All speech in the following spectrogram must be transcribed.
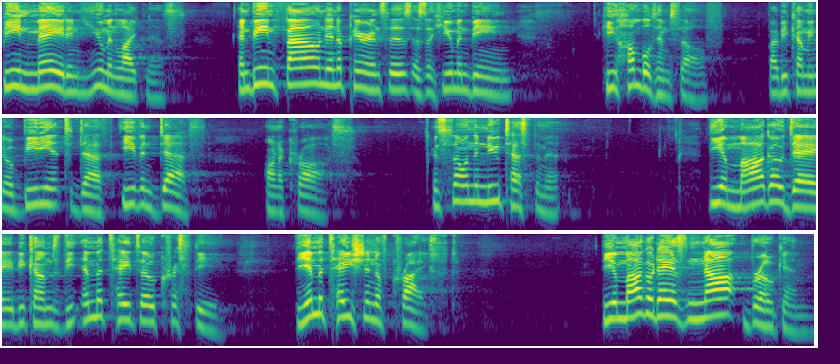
being made in human likeness, and being found in appearances as a human being, he humbled himself by becoming obedient to death, even death on a cross. And so in the New Testament, the Imago Dei becomes the Imitatio Christi, the imitation of Christ. The Imago Dei is not broken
